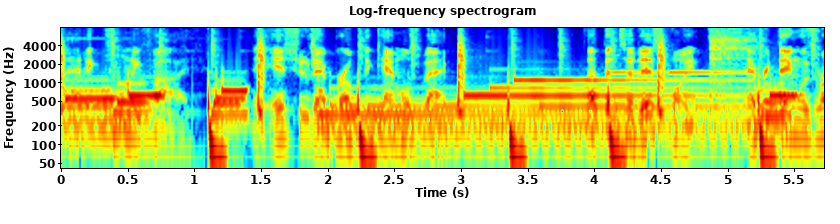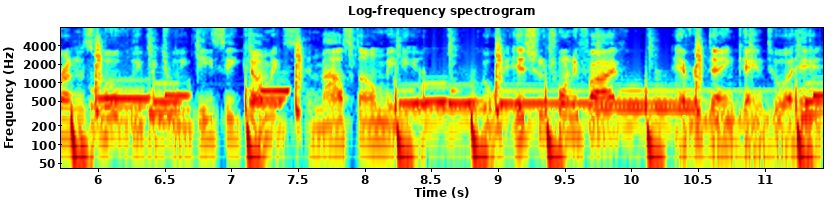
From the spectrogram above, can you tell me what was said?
Static 25, the issue that broke the camel's back. Up until this point, everything was running smoothly between DC Comics and Milestone Media. But with issue 25, everything came to a head.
